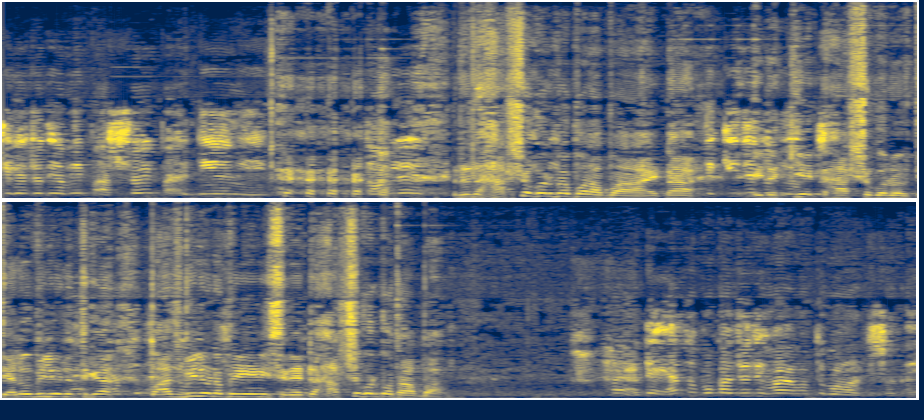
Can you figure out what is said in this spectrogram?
থেকে যদি আমি পাঁচশোই নিয়ে নিই তাহলে এটা হাস্যকর ব্যাপার আপা। এটা এটা কি একটা হাস্যকর ব্যাপার? তেরো বিলিয়নের থেকে পাঁচ বিলিয়ন আপনি নিয়ে নিচ্ছেন এটা হাস্যকর কথা আপা। হ্যাঁ এত যদি হয় আমার তো বলার কিছু নাই।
